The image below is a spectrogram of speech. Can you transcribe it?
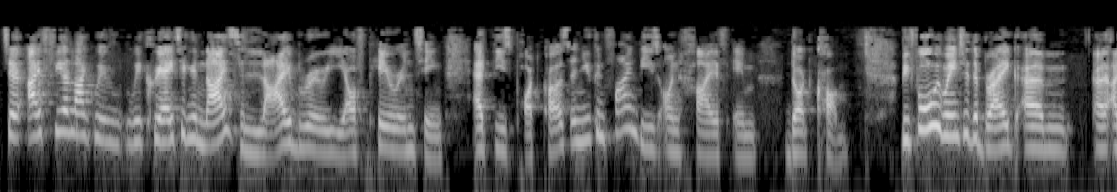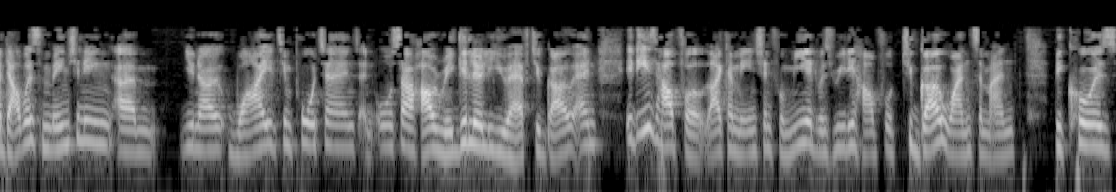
So I feel like we're, we're creating a nice library of parenting at these podcasts and you can find these on chaifm.com. Before we went to the break, um, uh, Adele was mentioning, um, you know, why it's important and also how regularly you have to go. And it is helpful. Like I mentioned, for me, it was really helpful to go once a month because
